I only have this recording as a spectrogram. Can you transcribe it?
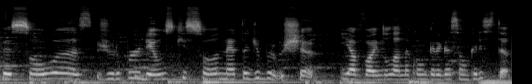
pessoas, juro por Deus, que sou neta de bruxa e avó indo lá na congregação cristã.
